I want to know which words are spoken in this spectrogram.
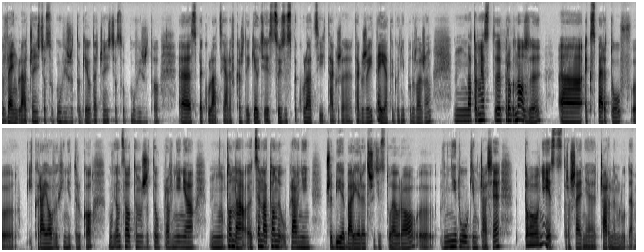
węgla. Część osób mówi, że to giełda, część osób mówi, że to e, spekulacja, ale w każdej giełdzie jest coś ze spekulacji, także, także i tej, ja tego nie podważam. Natomiast e, prognozy ekspertów i krajowych, i nie tylko, mówiące o tym, że te uprawnienia, tona, cena tony uprawnień przebije barierę 30 euro w niedługim czasie, to nie jest straszenie czarnym ludem.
